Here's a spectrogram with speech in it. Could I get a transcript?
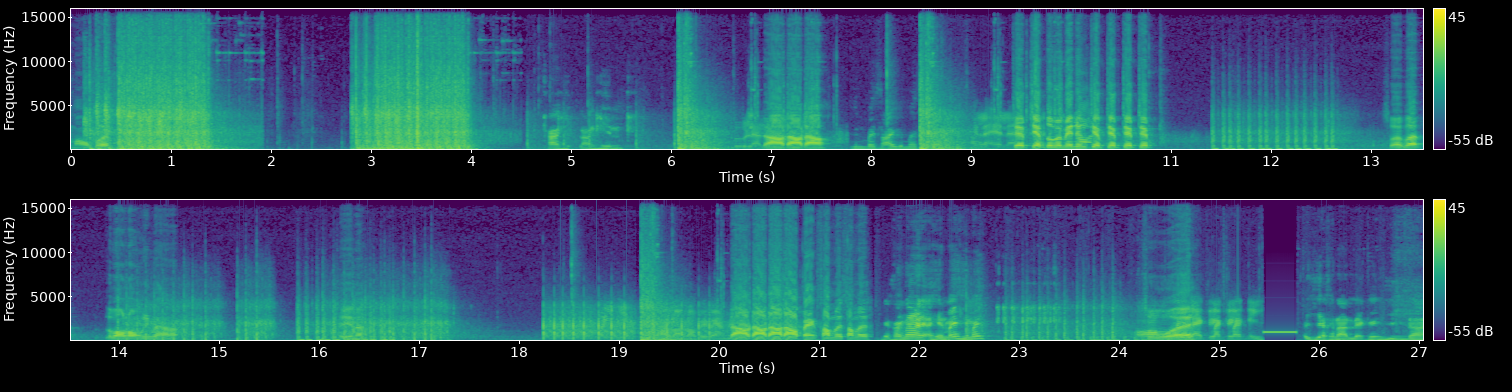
เมาส์เบิ้ล ข้างหลังหิน ดูแล้วดาวดาวดาวขึ้นไปซ้ายขึ้นไปซ้ายขึ้นไปซ้าเห็ยนแล้วเห็นแล้วเจ็บเจ็บโดนไปเม็ดหนึ่งเจ็บเจ็บเจ็บเจ็บสวยเพื่อนระวังลองวิ่งไปหาแล้วดีนะไม่เห็นรอรอพี่แบงค์ดาวดาวดาวดาวแปลงซ้ำเลยซ้ำเลย เนี่ยข้างหน้าเนี่ยเห็นไหมเห็นไหมสวย แหลกแหลกแหลกไอ้ไอ้เหี้ยขนาดแหลกยังยิงได้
